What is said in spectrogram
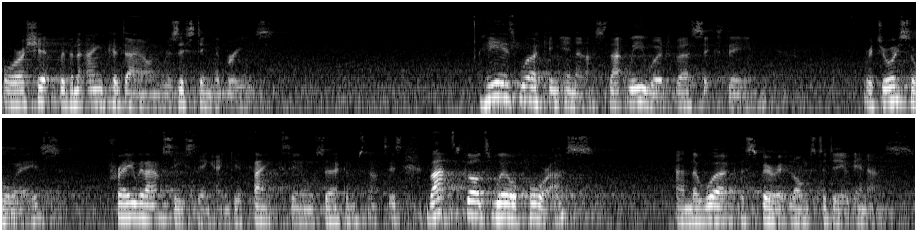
or a ship with an anchor down resisting the breeze. He is working in us that we would, verse 16, rejoice always, pray without ceasing, and give thanks in all circumstances. That's God's will for us and the work the Spirit longs to do in us.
